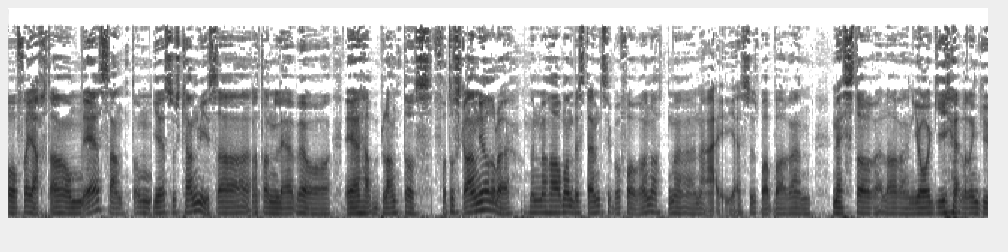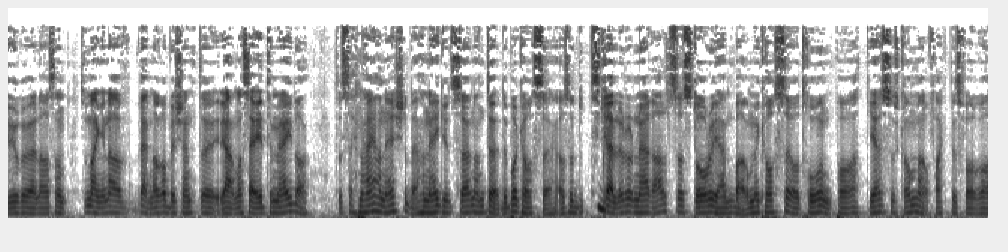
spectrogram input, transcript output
og, fra hjertet om det er sant. Om Jesus kan vise at han lever og er her blant oss. For da skal han gjøre det. Men har man bestemt seg på forhånd at vi Nei, Jesus var bare en mester eller en yogi eller en guru eller sånn. Så mange av venner og bekjente gjerne sier til meg, da. Så sier nei, han er ikke det. Han er Guds sønn. Han døde på korset. Altså, Skreller du ned alt, så står du igjen bare med korset og troen på at Jesus kommer faktisk for å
